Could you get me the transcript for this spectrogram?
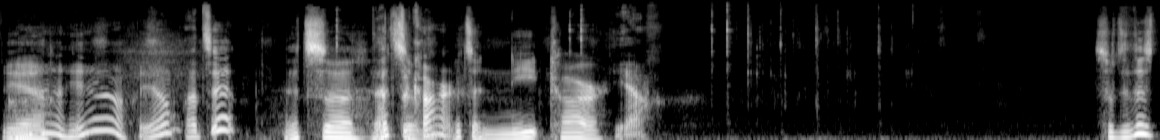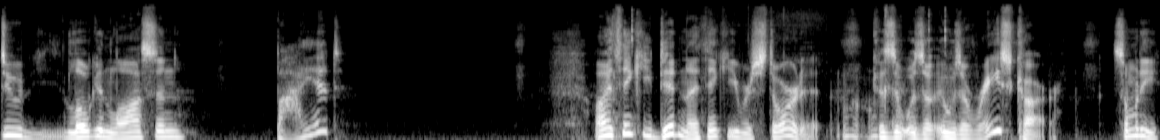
Yeah, Yeah, yeah, yeah. That's it. that's uh, that's, the a, car. That's a neat car. Yeah. So did this dude Logan Lawson buy it? Oh, I think he didn't. I think he restored it because it was a it was a race car. Somebody,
